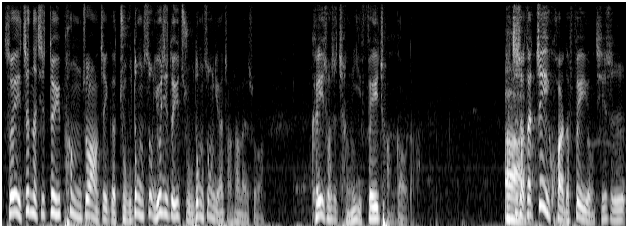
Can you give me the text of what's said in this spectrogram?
所以真的，其实对于碰撞这个主动送，尤其对于主动送检的厂商来说，可以说是诚意非常高的，啊，至少在这一块的费用其实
